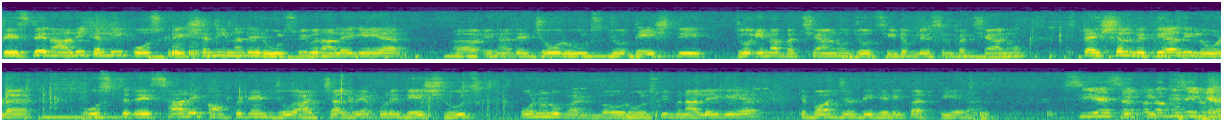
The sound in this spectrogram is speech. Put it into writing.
ਤੇ ਇਸ ਦੇ ਨਾਲ ਹੀ ਕੱਲੀ ਪੋਸਟ ਕ੍ਰੀਏਸ਼ਨ ਇਹਨਾਂ ਦੇ ਰੂਲਸ ਵੀ ਬਣਾ ਲਏ ਗਏ ਆ। ਇਹਨਾਂ ਦੇ ਜੋ ਰੂਲਸ ਜੋ ਦੇਸ਼ ਦੀ ਜੋ ਇਹਨਾਂ ਬੱਚਿਆਂ ਨੂੰ ਜੋ ਸੀਡਬਲਯੂਐਸ ਬੱਚਿਆਂ ਨੂੰ ਸਪੈਸ਼ਲ ਵਿੱਦਿਆ ਦੀ ਲੋੜ ਹੈ ਉਸ ਦੇ ਸਾਰੇ ਕੰਪੀਟੈਂਟ ਜੋ ਅੱਜ ਚੱਲ ਰਿਹਾ ਪੂਰੇ ਦੇਸ਼ ਰੂਲਸ ਉਹਨਾਂ ਨੂੰ ਬਣ- ਉਹ ਰੂਲਸ ਵੀ ਬਣਾ ਲਏ ਗਏ ਆ ਤੇ ਬਹੁਤ ਜਲਦੀ ਜਿਹੜੀ ਭਰਤੀ ਹੈ ਸੀਐਸਐਫ ਦਾ ਤੁਸੀਂ ਕਿਹਾ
